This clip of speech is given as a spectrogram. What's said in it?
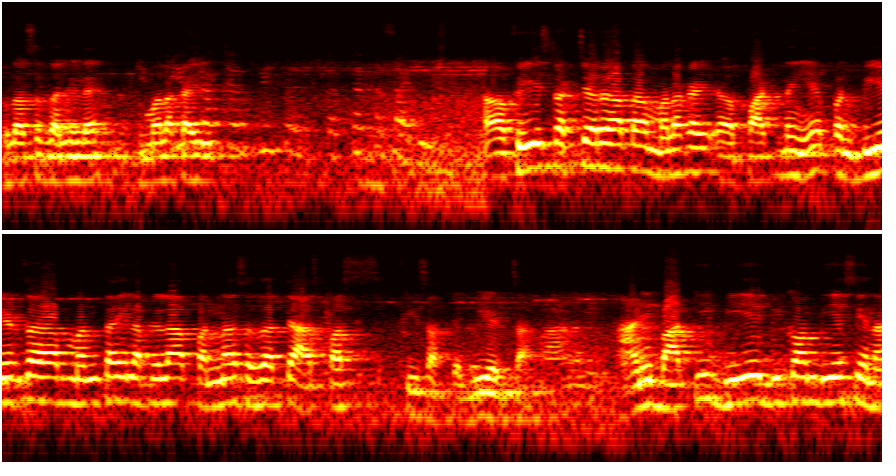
खुलासा झालेला आहे. तुम्हाला काही स्ट्रक्चर कसं आहे तुमचं फी स्ट्रक्चर आता मला काही पाठ नाही आहे पण बी एडचा म्हणता येईल आपल्याला पन्नास हजारच्या आसपास फीस असते बी एडचा आणि बाकी B A B com B S C ना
